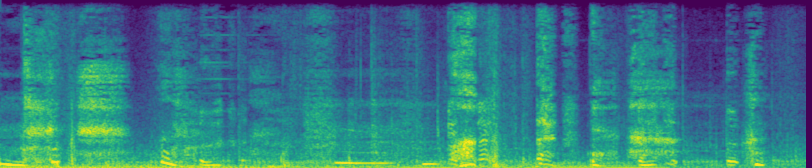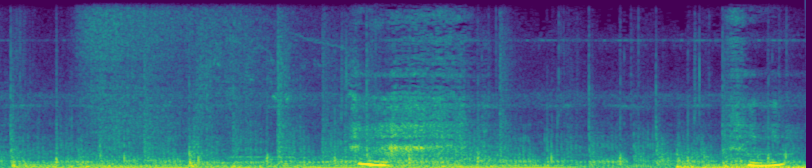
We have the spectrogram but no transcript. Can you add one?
嗯。嗯。嗯。嗯。嗯。嗯。嗯。嗯。嗯。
